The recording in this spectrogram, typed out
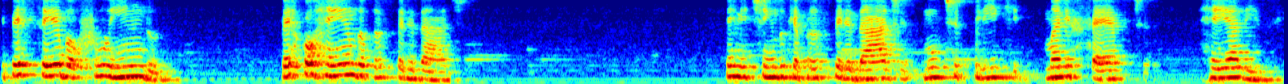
E perceba-o fluindo, percorrendo a prosperidade, permitindo que a prosperidade multiplique, manifeste, realize.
